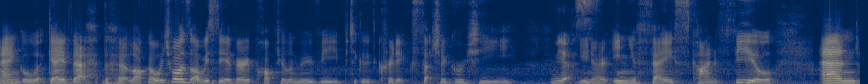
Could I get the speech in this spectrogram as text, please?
angle that gave that the Hurt Locker, which was obviously a very popular movie, particularly with critics, such a gritty, yes you know, in your face kind of feel, and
